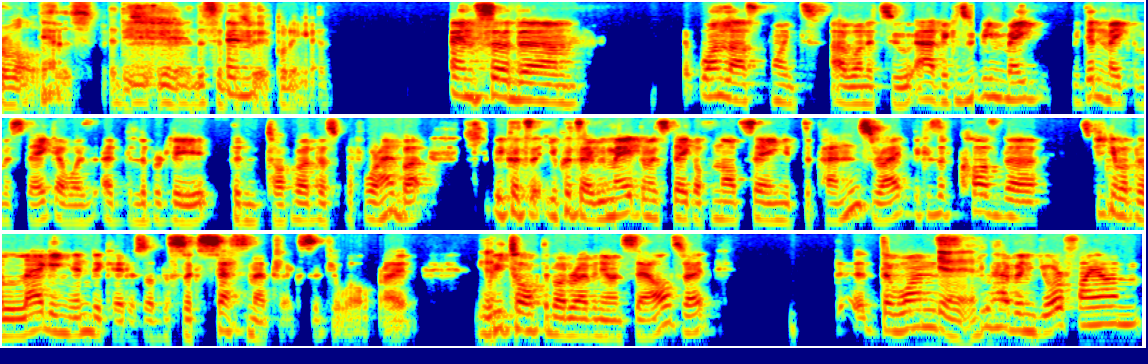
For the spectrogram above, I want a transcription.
from all of yeah. this. The, you know, the simplest and, way of putting it. And so the um, one last point I wanted to add because we made we didn't make the mistake. I was I deliberately didn't talk about this beforehand, but we could you could say we made the mistake of not saying it depends, right? Because of course the speaking about the lagging indicators or the success metrics, if you will, right? Yeah. We talked about revenue and sales, right? The, the ones yeah. you have in your firm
